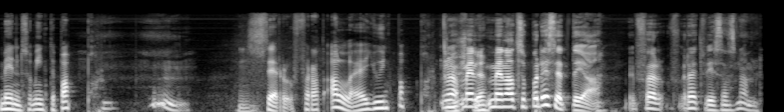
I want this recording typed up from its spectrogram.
män som inte är pappor. Ser du, för att alla är ju inte pappor. Ja, men, men alltså på det sättet ja, för, för rättvisans namn.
